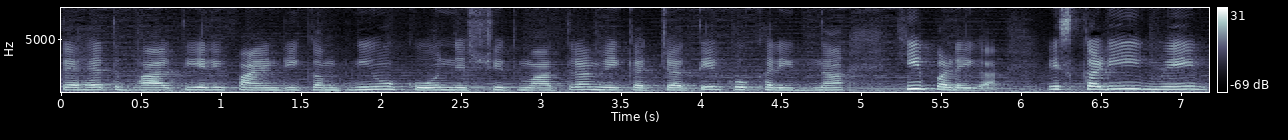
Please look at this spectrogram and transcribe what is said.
तहत भारतीय रिफाइनरी कंपनियों को निश्चित मात्रा में कच्चा तेल को खरीदना ही पड़ेगा। इस कड़ी में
